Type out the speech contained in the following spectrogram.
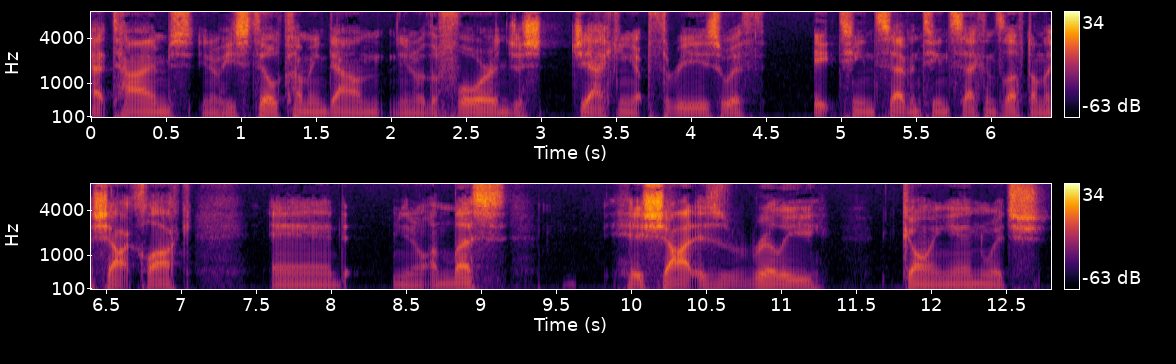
At times, you know, he's still coming down, you know, the floor and just jacking up threes with 18, 17 seconds left on the shot clock. And, you know, unless his shot is really going in, which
